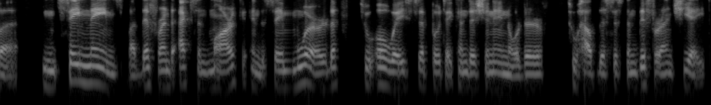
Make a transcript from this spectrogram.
uh, same names but different accent mark in the same word to always put a condition in order to help the system differentiate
